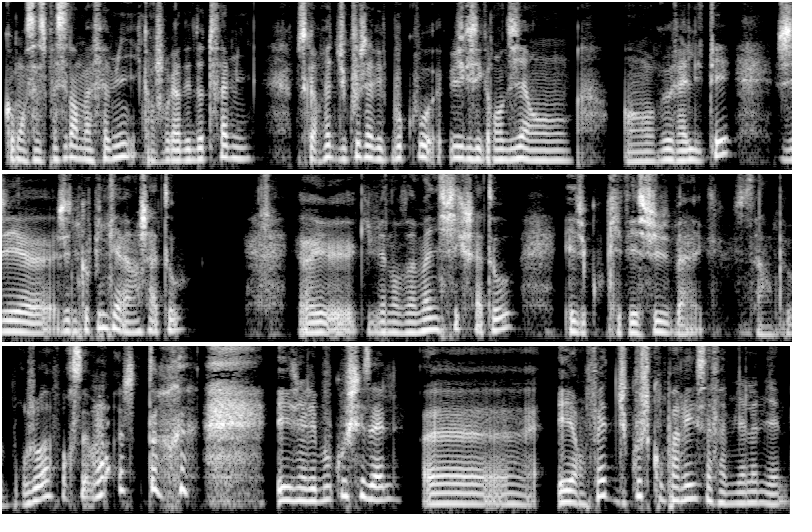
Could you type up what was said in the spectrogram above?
comment ça se passait dans ma famille quand je regardais d'autres familles parce qu'en fait du coup j'avais beaucoup vu que j'ai grandi en en ruralité j'ai euh, une copine qui avait un château euh, qui vient dans un magnifique château et du coup qui était bah, c'est un peu bourgeois forcément, un château. Et j'allais beaucoup chez elle. Euh, et en fait, du coup, je comparais sa famille à la mienne.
